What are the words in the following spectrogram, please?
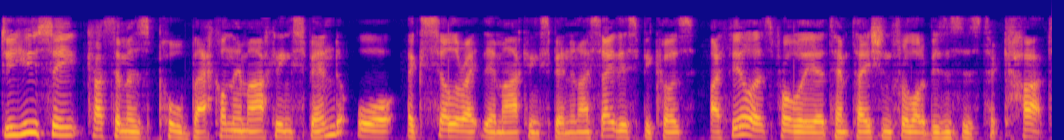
Do you see customers pull back on their marketing spend or accelerate their marketing spend? And I say this because I feel it's probably a temptation for a lot of businesses to cut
